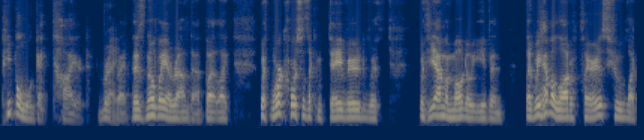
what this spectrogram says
people will get tired. Right. Right. There's no way around that. But like with workhorses like McDavid, with with Yamamoto, even like we have a lot of players who like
